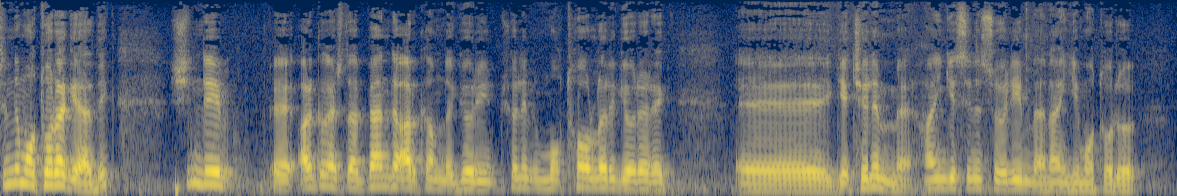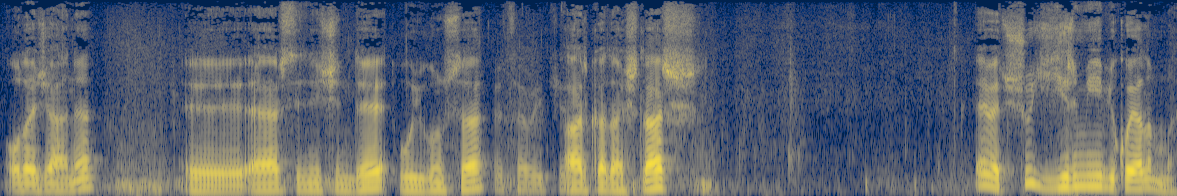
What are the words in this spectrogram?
şimdi motora geldik. Şimdi e, arkadaşlar ben de arkamda göreyim. Şöyle bir motorları görerek e, geçelim mi? Hangisini söyleyeyim ben hangi motoru olacağını. E, eğer sizin için de uygunsa E, tabii ki. arkadaşlar. Evet şu 20'yi bir koyalım mı?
